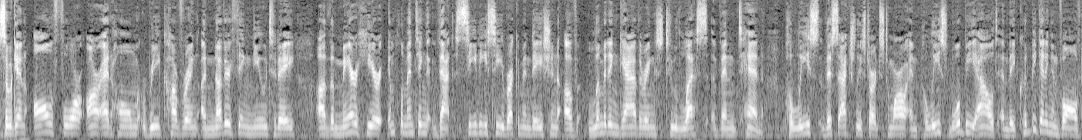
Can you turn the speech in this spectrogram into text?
So, again, all four are at home recovering. Another thing new today uh, the mayor here implementing that CDC recommendation of limiting gatherings to less than 10. Police, this actually starts tomorrow, and police will be out and they could be getting involved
